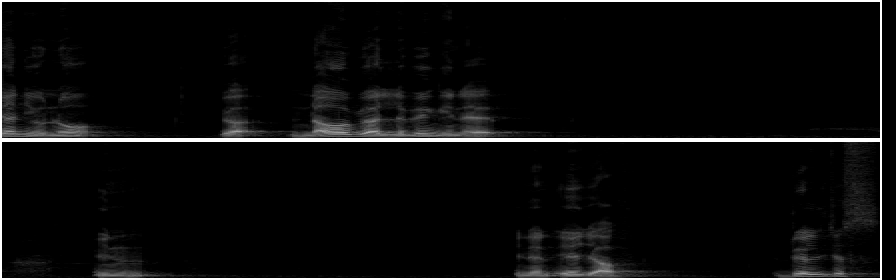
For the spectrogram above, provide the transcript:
Then you know, now we are living in an age of religious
